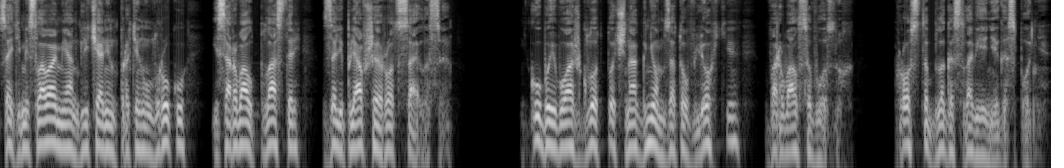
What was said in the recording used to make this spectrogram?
С этими словами англичанин протянул руку и сорвал пластырь, залеплявший рот Сайлоса. Губы его ожгло точно огнем, зато в легкие ворвался воздух. Просто благословение Господне.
